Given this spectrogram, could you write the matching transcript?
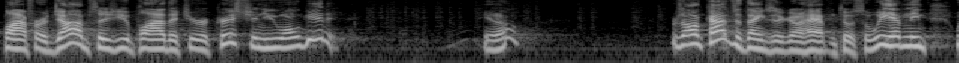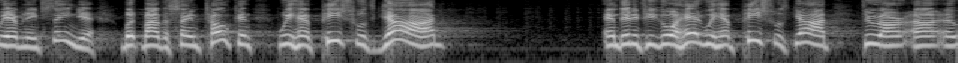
apply for a job. As you apply that you're a Christian, you won't get it. You know, there's all kinds of things that are going to happen to us. So we haven't even, we haven't even seen yet. But by the same token, we have peace with God and then if you go ahead, we have peace with God through our, uh, uh,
